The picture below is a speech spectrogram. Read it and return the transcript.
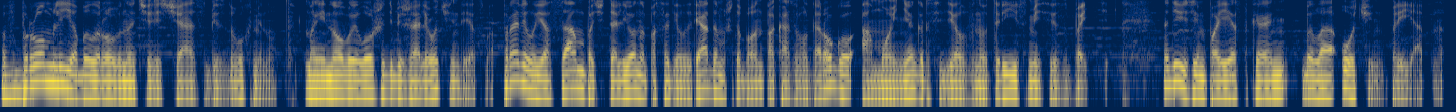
В Бромли я был ровно через час без двух минут. Мои новые лошади бежали очень резво. Правил я сам, почтальона посадил рядом, чтобы он показывал дорогу, а мой негр сидел внутри с миссис Бетти. Надеюсь, им поездка была очень приятна.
